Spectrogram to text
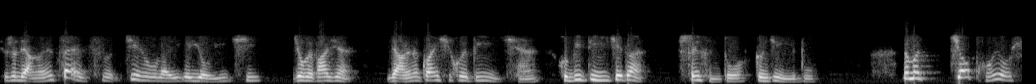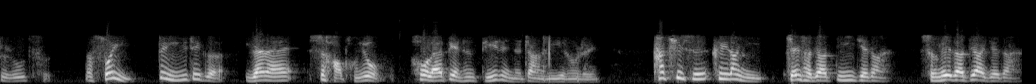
就是两个人再次进入了一个友谊期，你就会发现两人的关系会比以前，会比第一阶段深很多，更进一步。那么交朋友是如此，那所以对于这个原来是好朋友，后来变成敌人的这样的一种人，他其实可以让你。减少掉第一阶段，省略掉第二阶段，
